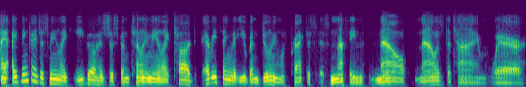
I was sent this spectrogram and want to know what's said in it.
I, I think I just mean like ego has just been telling me like Todd, everything that you've been doing with practice is nothing. Now now is the time where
